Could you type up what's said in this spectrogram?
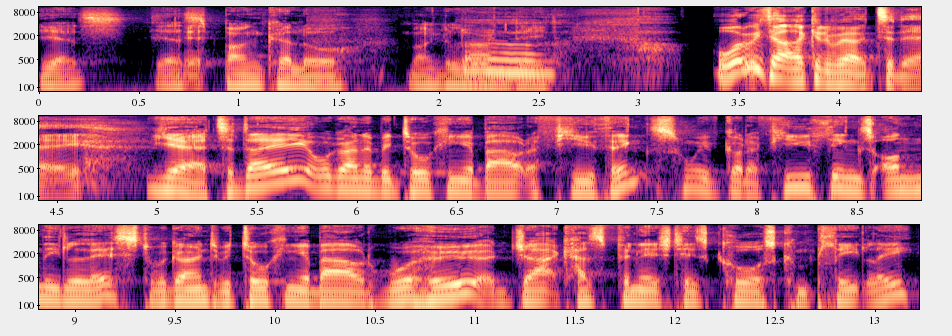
Yes, yes, bunker law, bunker law indeed. Oh. What are we talking about today? Yeah, today we're going to be talking about a few things. We've got a few things on the list. We're going to be talking about woohoo, Jack has finished his course completely,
